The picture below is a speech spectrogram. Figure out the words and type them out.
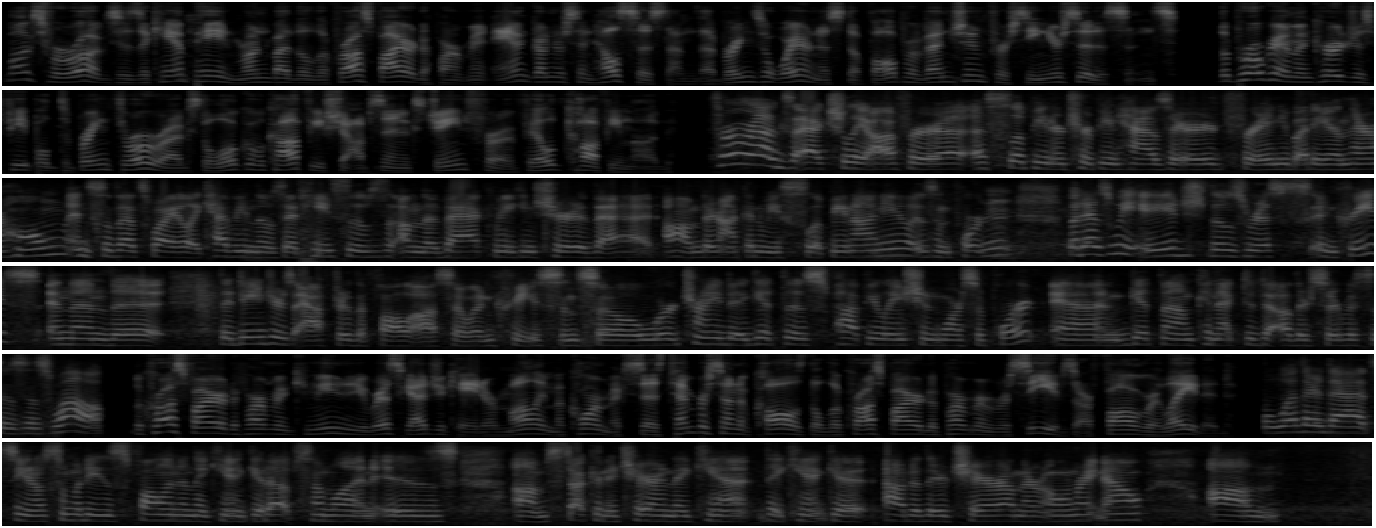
Mugs for Rugs is a campaign run by the La Crosse Fire Department and Gundersen Health System that brings awareness to fall prevention for senior citizens. The program encourages people to bring throw rugs to local coffee shops in exchange for a filled coffee mug. Throw rugs actually offer a, a, slipping or tripping hazard for anybody in their home, and so that's why like having those adhesives on the back, making sure that um, they're not going to be slipping on you is important. But as we age, those risks increase, and then the the dangers after the fall also increase. And so we're trying to get this population more support and get them connected to other services as well. La Crosse Fire Department community risk educator Molly McCormick says 10% of calls the La Crosse Fire Department receives are fall related. Whether that's you know somebody's fallen and they can't get up, someone is um, stuck in a chair and they can't they can't get out of their chair on their own right now. Um,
